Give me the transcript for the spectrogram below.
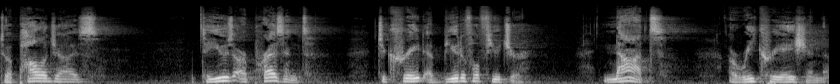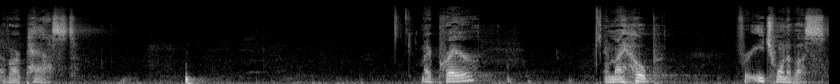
to apologize, to use our present to create a beautiful future, not a recreation of our past. My prayer and my hope for each one of us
